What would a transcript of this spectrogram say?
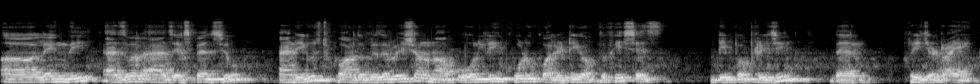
uh, lengthy as well as expensive and used for the preservation of only good quality of the fishes. Deeper freezing then freeze drying.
